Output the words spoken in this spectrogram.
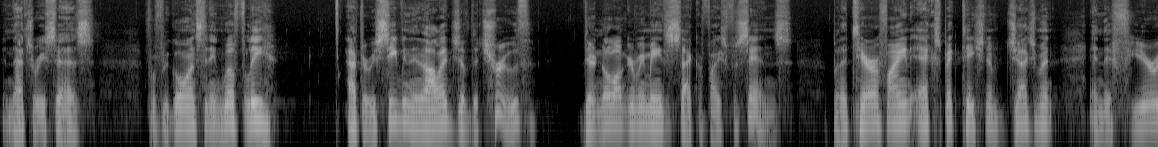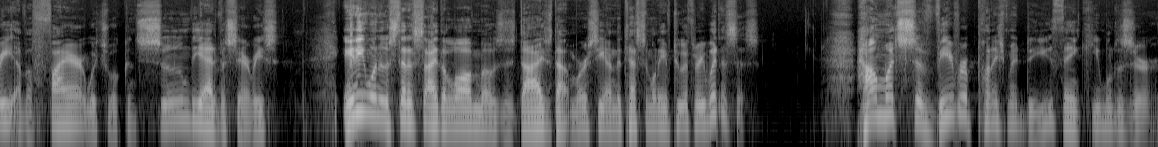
And that's where he says, For if we go on sinning willfully after receiving the knowledge of the truth, there no longer remains a sacrifice for sins, but a terrifying expectation of judgment and the fury of a fire which will consume the adversaries. Anyone who has set aside the law of Moses dies without mercy on the testimony of two or three witnesses. How much severer punishment do you think he will deserve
